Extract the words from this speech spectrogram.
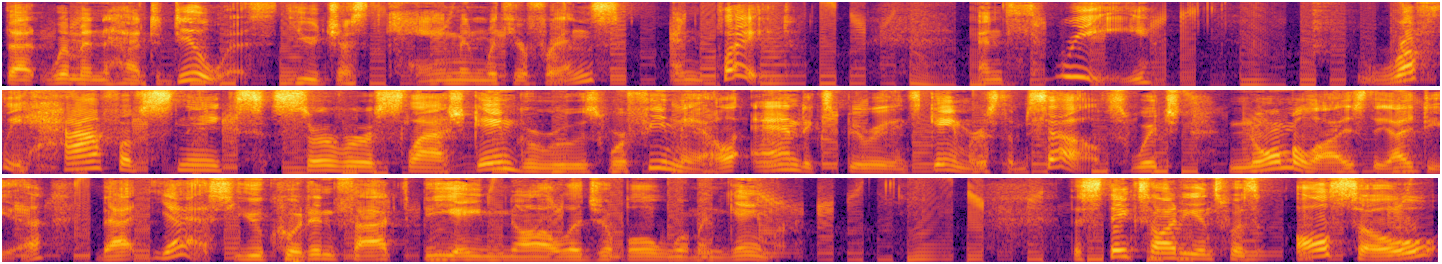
that women had to deal with. You just came in with your friends and played. And three, roughly half of Snake's server slash game gurus were female and experienced gamers themselves, which normalized the idea that yes, you could in fact be a knowledgeable woman gamer. The Snakes audience was also,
